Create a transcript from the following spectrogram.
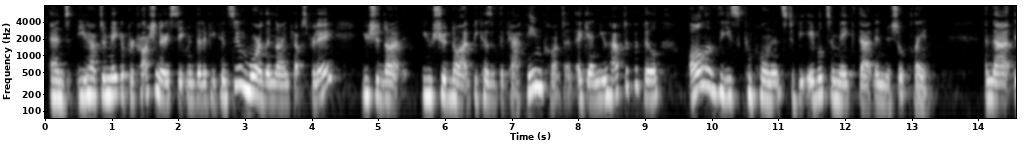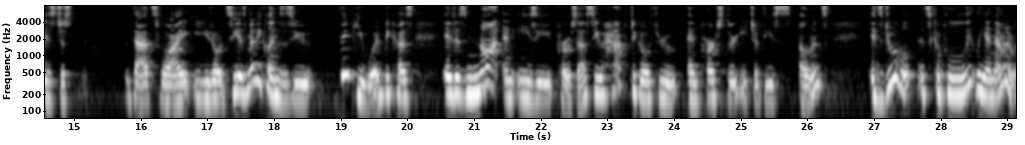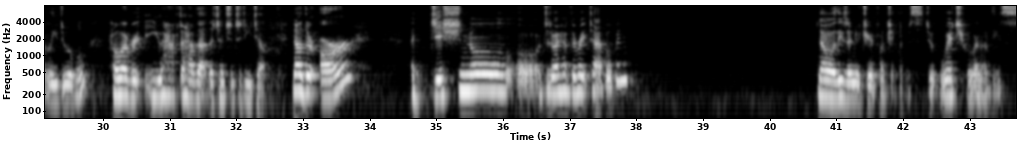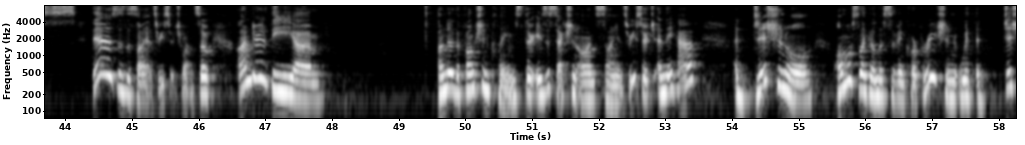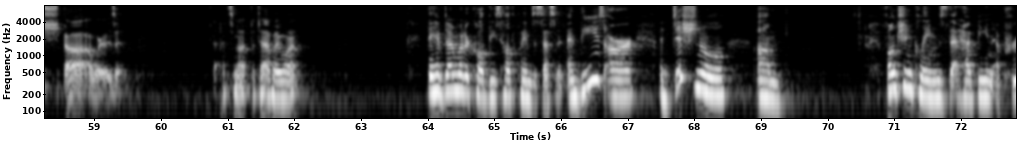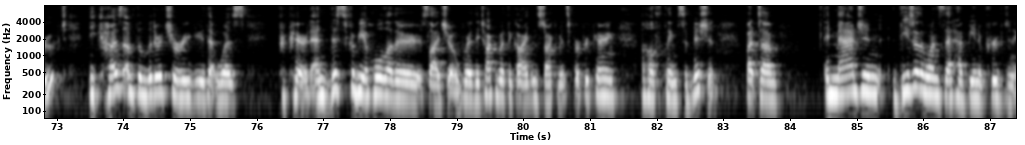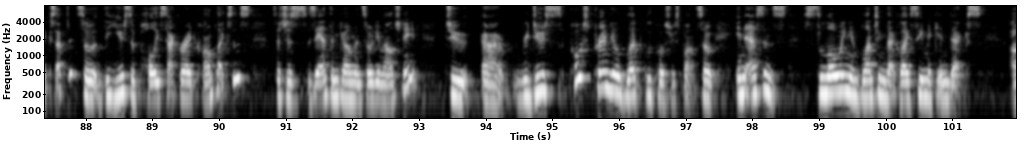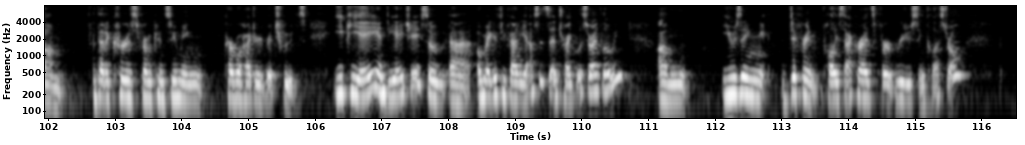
And you have to make a precautionary statement that if you consume more than nine cups per day, you should not you should not because of the caffeine content. Again, you have to fulfill all of these components to be able to make that initial claim. And that is just that's why you don't see as many claims as you think you would because it is not an easy process. You have to go through and parse through each of these elements. It's doable, it's completely and eminently doable. However, you have to have that attention to detail. Now, there are additional. Oh, did I have the right tab open? No, these are nutrient function claims. Which one of these? This is the science research one. So, under the um, under the function claims, there is a section on science research, and they have additional almost like a list of incorporation with a dish. Ah, where is it? That's not the tab I want. they have done what are called these health claims assessment. And these are additional um, function claims that have been approved because of the literature review that was prepared. And this could be a whole other slideshow where they talk about the guidance documents for preparing a health claim submission. But um, imagine these are the ones that have been approved and accepted. So the use of polysaccharide complexes, such as xanthan gum and sodium alginate, to uh, reduce postprandial blood glucose response. So, in essence, slowing and blunting that glycemic index um, that occurs from consuming carbohydrate rich foods. EPA and DHA, so uh, omega 3 fatty acids and triglyceride lowering, um, using different polysaccharides for reducing cholesterol,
